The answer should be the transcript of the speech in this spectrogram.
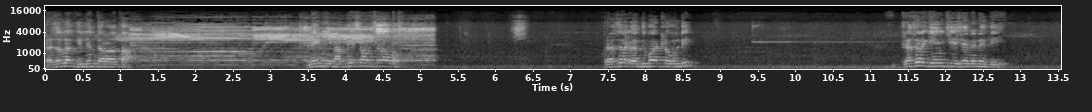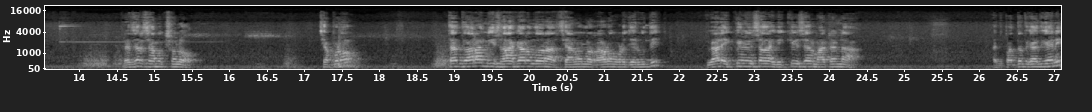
ప్రజల్లోకి వెళ్ళిన తర్వాత నేను ఈ నలభై సంవత్సరాలు ప్రజలకు అందుబాటులో ఉండి ప్రజలకు ఏం చేశాననేది ప్రజల సమక్షంలో చెప్పడం తద్వారా మీ సహకారం ద్వారా ఛానల్లో రావడం కూడా జరిగింది ఇవాళ ఎక్కువ నిమిషాలు ఎక్కువ విషయాలు మాట్లాడినా అది పద్ధతి కాదు కానీ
